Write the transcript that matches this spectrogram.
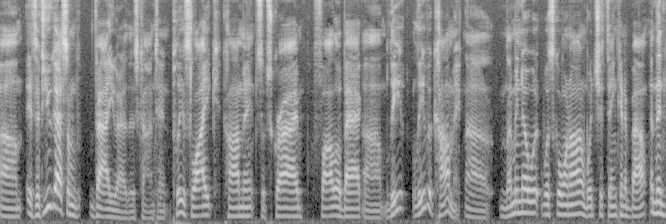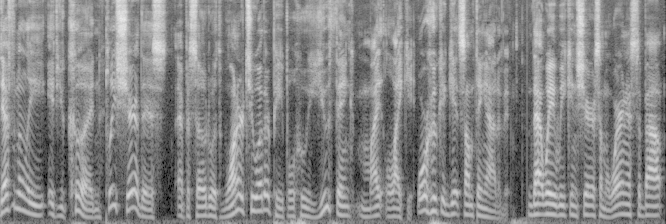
um, is if you got some value out of this content, please like, comment, subscribe, follow back, um, leave leave a comment. Uh, let me know what, what's going on, what you're thinking about, and then definitely, if you could, please share this episode with one or two other people who you think might like it or who could get something out of it. That way, we can share some awareness about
